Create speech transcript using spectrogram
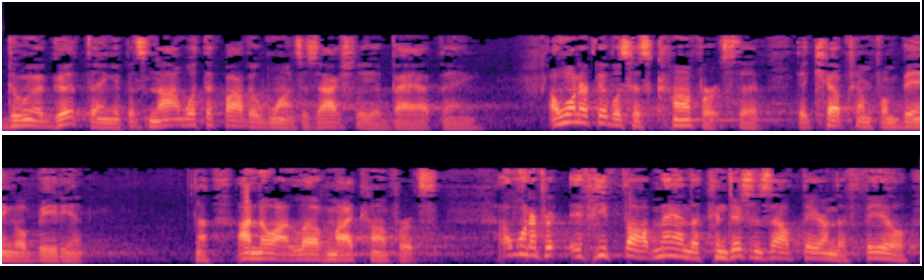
Doing a good thing, if it's not what the Father wants, is actually a bad thing. I wonder if it was his comforts that, that kept him from being obedient. Now, I know I love my comforts. I wonder if, if he thought, man, the conditions out there in the field,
